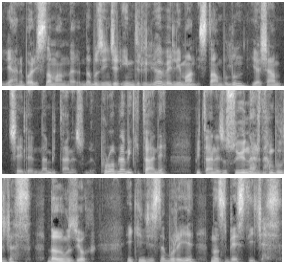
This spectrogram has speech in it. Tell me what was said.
yani barış zamanlarında bu zincir indiriliyor ve liman İstanbul'un yaşam şeylerinden bir tanesi oluyor. Problem iki tane. Bir tanesi suyu nereden bulacağız? Dağımız yok. İkincisi de burayı nasıl besleyeceğiz?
